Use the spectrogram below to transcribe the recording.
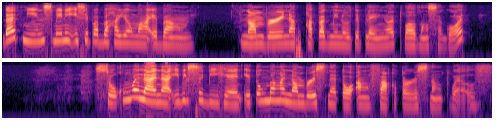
that means, may naisip pa ba kayong mga ibang number na kapag minultiply nyo, 12 ang sagot? So, kung wala na, ibig sabihin, itong mga numbers na to ang factors ng 12.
